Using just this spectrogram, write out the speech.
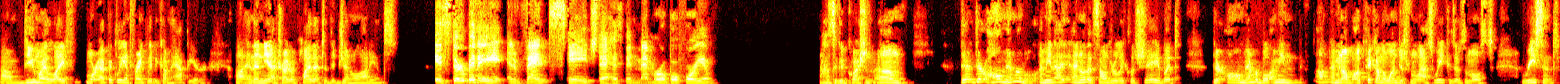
um, view my life more epically and frankly become happier uh, and then yeah, try to apply that to the general audience. Is there been a an event stage that has been memorable for you? That's a good question. Um, they're they're all memorable. I mean, I, I know that sounds really cliche, but they're all memorable. I mean, I'll, I mean, I'll, I'll pick on the one just from last week because it's the most recent.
